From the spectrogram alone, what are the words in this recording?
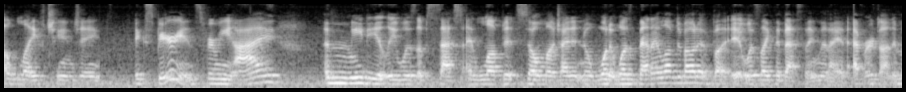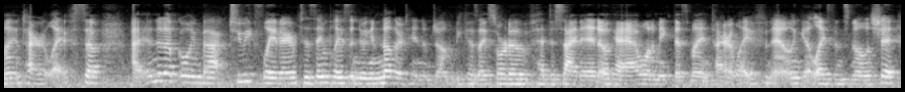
a life-changing experience for me. I immediately was obsessed. I loved it so much. I didn't know what it was that I loved about it, but it was like the best thing that I had ever done in my entire life. So I ended up going back two weeks later to the same place and doing another tandem jump because I sort of had decided, okay, I wanna make this my entire life now and get licensed and all this shit.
